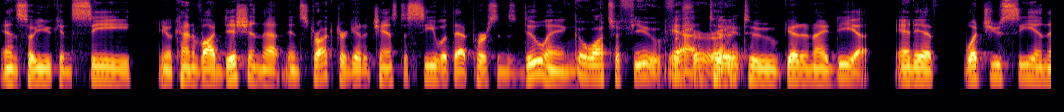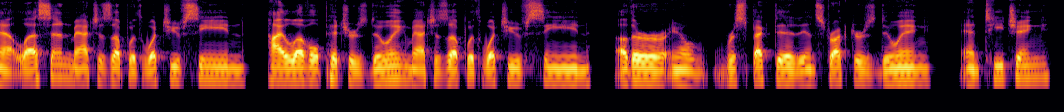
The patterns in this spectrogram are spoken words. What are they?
And so you can see you know, kind of audition that instructor, get a chance to see what that person's doing. Go watch a few, yeah, sure, to, right? to get an idea. And if what you see in that lesson matches up with what you've seen high level pitchers doing, matches up with what you've seen other, you know, respected instructors doing and teaching,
